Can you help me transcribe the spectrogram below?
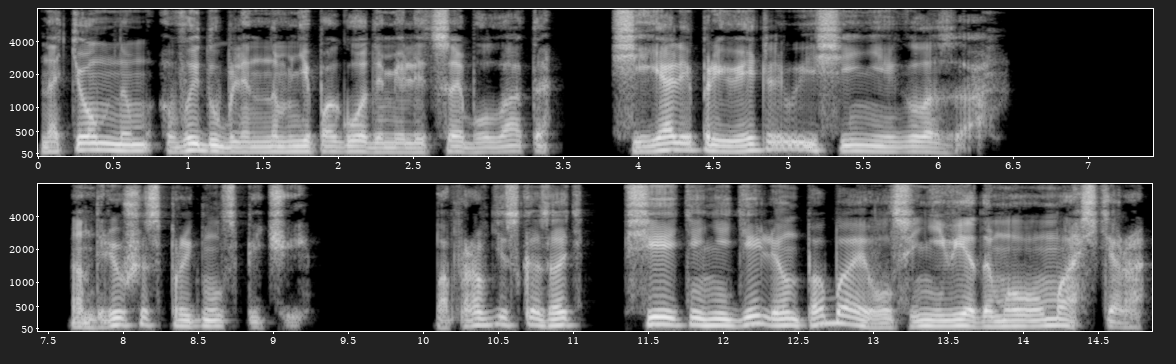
На темном, выдубленном непогодами лице Булата сияли приветливые синие глаза. Андрюша спрыгнул с печи. По правде сказать, все эти недели он побаивался неведомого мастера,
